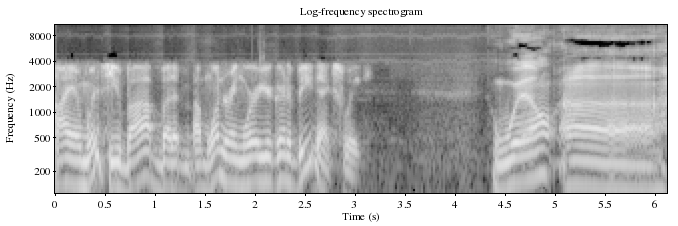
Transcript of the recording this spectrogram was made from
I am with you, Bob, but I'm I'm wondering where you're going to be next week. Well, uh,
